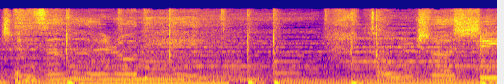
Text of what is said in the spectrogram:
见字如你，痛彻心。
